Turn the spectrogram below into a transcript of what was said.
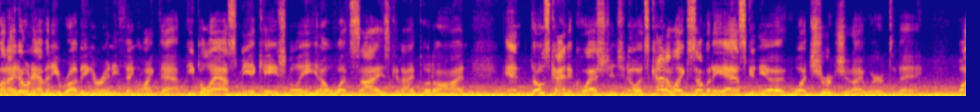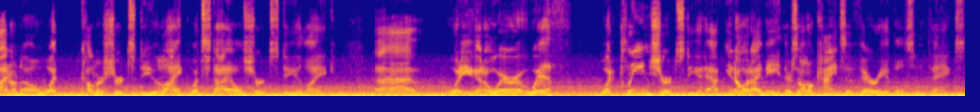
but I don't have any rubbing or anything like that. People ask me occasionally, you know, what size can I put on? And those kind of questions, you know, it's kind of like somebody asking you, what shirt should I wear today? Well, I don't know. What color shirts do you like? What style shirts do you like? Uh, what are you going to wear it with? What clean shirts do you have? You know what I mean. There's all kinds of variables and things.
